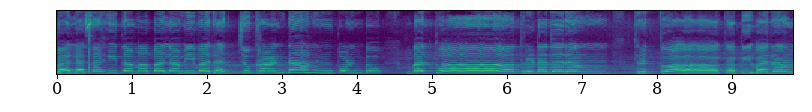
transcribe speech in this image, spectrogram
ബലസഹിതമബലമിവ രജ്ജുഖണ്ഡം കൊണ്ടു ബദ്ധ്വാ ദൃഢതരം ധൃത്വാ കപിവരം.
